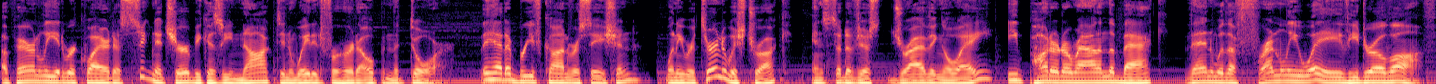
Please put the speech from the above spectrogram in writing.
Apparently, it required a signature because he knocked and waited for her to open the door. They had a brief conversation. When he returned to his truck, instead of just driving away, he puttered around in the back then, with a friendly wave, he drove off.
